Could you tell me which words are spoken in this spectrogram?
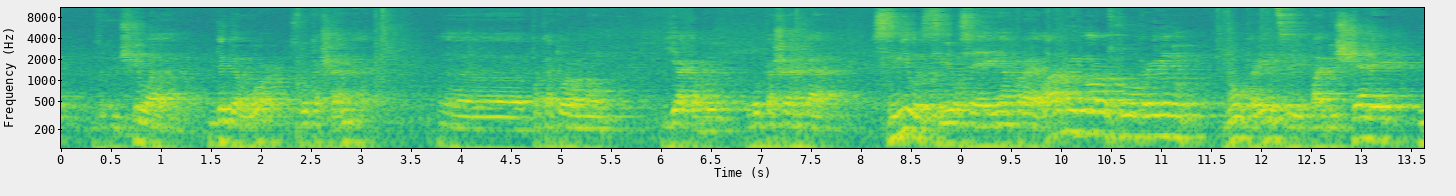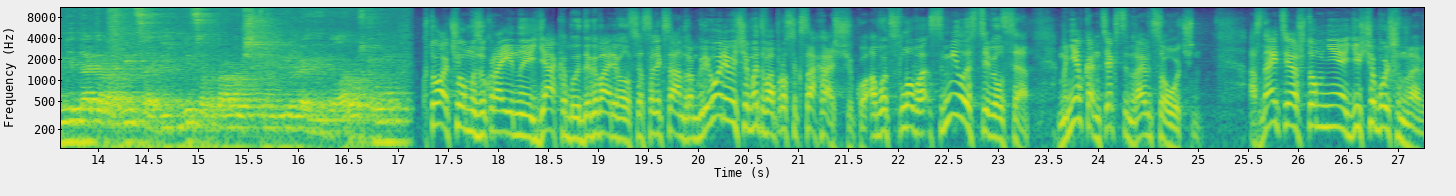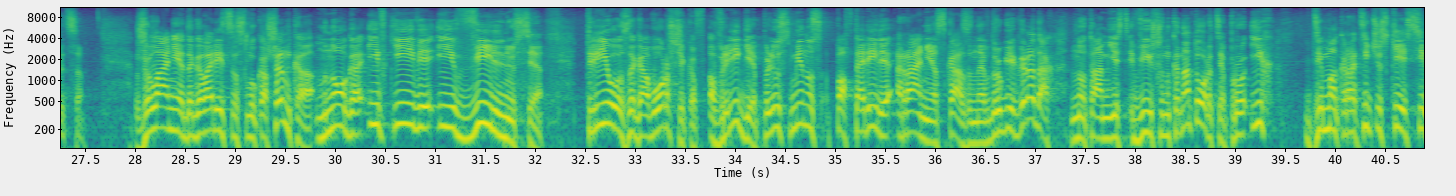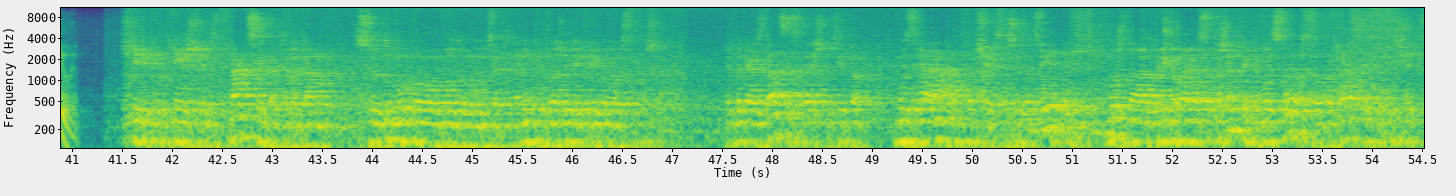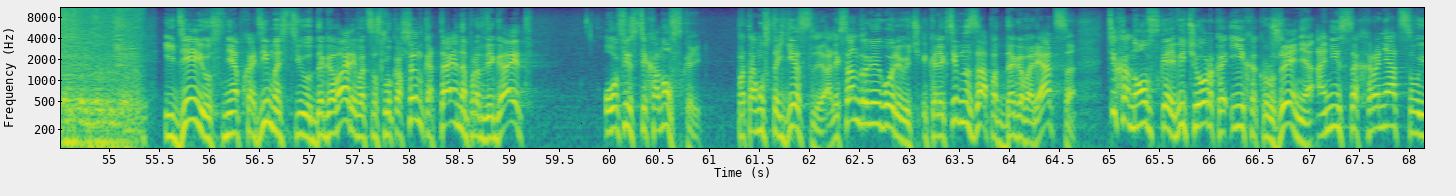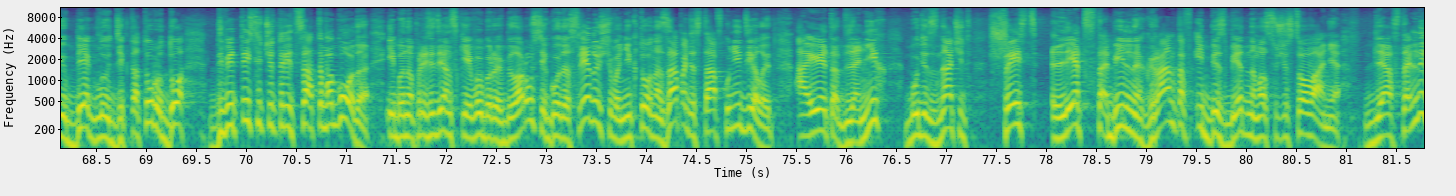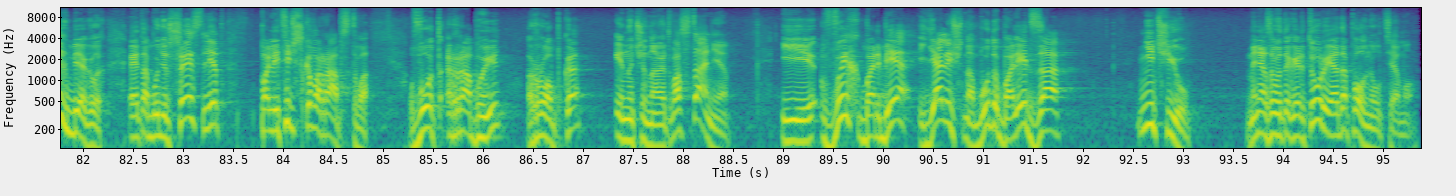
заключило договор с Лукашенко, э, по которому якобы Лукашенко смилостивился и не отправил армию белорусскую в Украину, но украинцы пообещали не дать развиться, объединиться добровольческому движению белорусскому. Кто о чем из Украины якобы договаривался с Александром Григорьевичем, это вопросы к Сахащику. А вот слово «смилостивился» мне в контексте нравится очень. А знаете, что мне еще больше нравится? Желание договориться с Лукашенко много и в Киеве, и в Вильнюсе. Трио заговорщиков в Риге плюс-минус повторили ранее сказанное в других городах, но там есть вишенка на торте про их демократические силы. Четыре крупнейшие фракции, которые там всю эту воду мутят, они предложили переговоры с Лукашенко. Предлагаю сдаться и сказать, что типа мы зря вообще все сюда нужно переговаривать с Лукашенко, не будет своего, освобождаться и заключен. Идею с необходимостью договариваться с Лукашенко тайно продвигает офис Тихановской. Потому что если Александр Григорьевич и коллективный Запад договорятся, Тихановская, Вечерка и их окружение, они сохранят свою беглую диктатуру до 2030 года, ибо на президентские выборы в Беларуси года следующего никто на Западе ставку не делает. А это для них будет значить 6 лет стабильных грантов и безбедного существования. Для остальных беглых это будет 6 лет политического рабства. Вот рабы робко и начинают восстание. И в их борьбе я лично буду болеть за ничью. Меня зовут Игорь Тур, и я дополнил тему.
